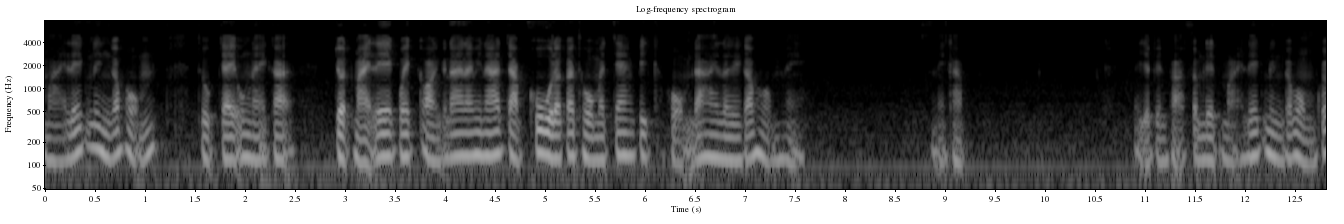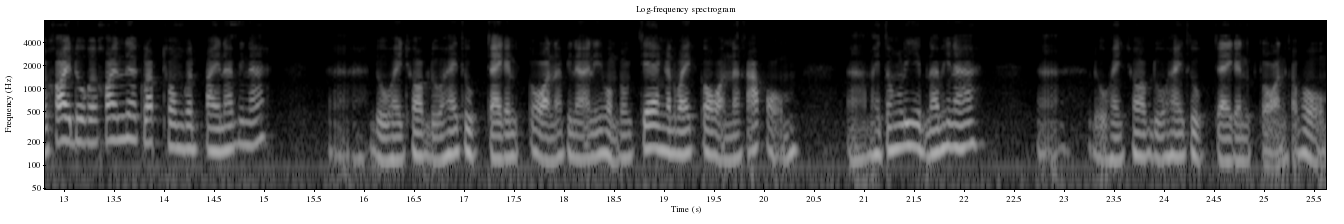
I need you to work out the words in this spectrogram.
หมายเลขหนึ่งครับผม ถูกใจองค์ไหนก็จดหมายเลขไว้ก่อนก็ได้นะพี่นะจับคู่แล้วก็โทรมาแจ้งปิดกับผมได้เลยครับผมนี่นี่ครับนี่จะเป็นพระสมเด็จหมายเลขหนึ่งครับผม ค่อยๆดูค่อยๆ เลือกรับชมกันไปนะพี่นะดูให้ชอบดูให้ถูกใจกันก่อนนะพี่นะอันนี้ผมต้องแจ้งกันไว้ก่อนนะครับผมไม่ต้องรีบนะพี่นะดูให้ชอบดูให้ถูกใจกันก่อนครับผม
